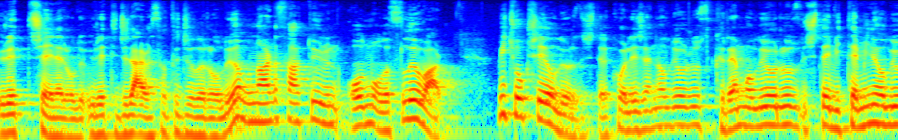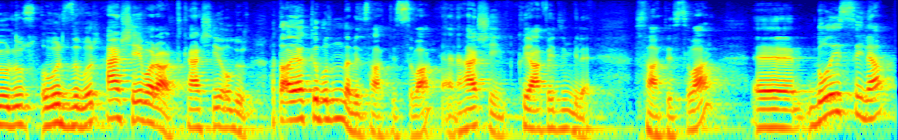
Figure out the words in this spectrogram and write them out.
üret şeyler oluyor, üreticiler ve satıcılar oluyor. Bunlarda sahte ürün olma olasılığı var. Birçok şey alıyoruz işte. Kolajen alıyoruz, krem alıyoruz, işte vitamin alıyoruz, ıvır zıvır. Her şey var artık. Her şeyi alıyoruz. Hatta ayakkabının da bir sahtesi var. Yani her şeyin, kıyafetin bile sahtesi var. Ee, dolayısıyla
